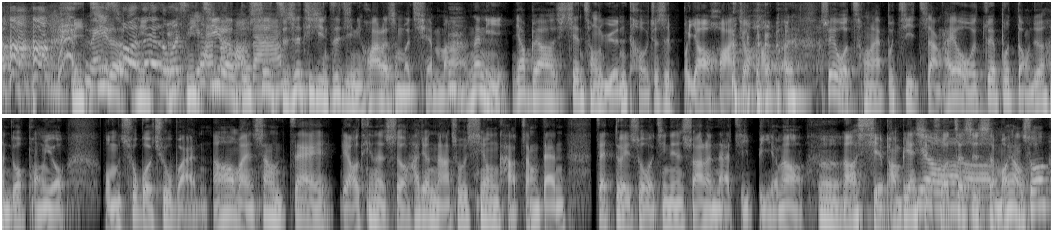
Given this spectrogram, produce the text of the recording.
你记了，你你记了不是只是提醒自己你花了什么钱吗？那你要不要先从源头就是不要花就好了？所以我从来不记账。还有我最不懂就是很多朋友，我们出国去玩，然后晚上在聊天的时候，他就拿出信用卡账单在对，说我今天刷了哪几笔，有没有？嗯，然后写旁边写说这是什么？我想说。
